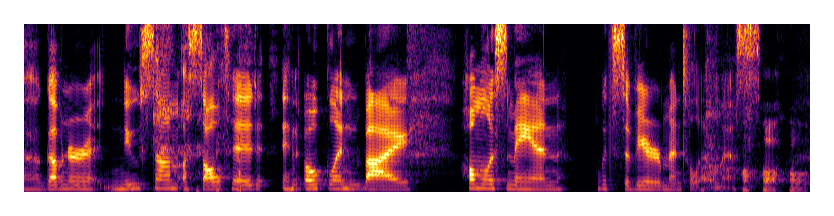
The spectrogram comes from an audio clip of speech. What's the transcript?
Uh, Governor Newsom assaulted in Oakland by homeless man with severe mental illness. Oh,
